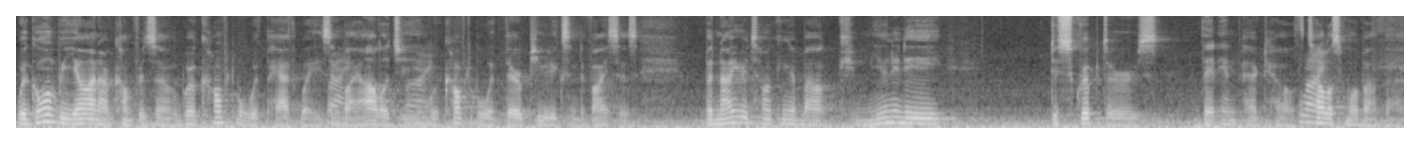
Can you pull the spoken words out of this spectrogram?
we're going beyond our comfort zone. We're comfortable with pathways right. and biology, right. and we're comfortable with therapeutics and devices. But now you're talking about community descriptors that impact health. Right. Tell us more about that.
